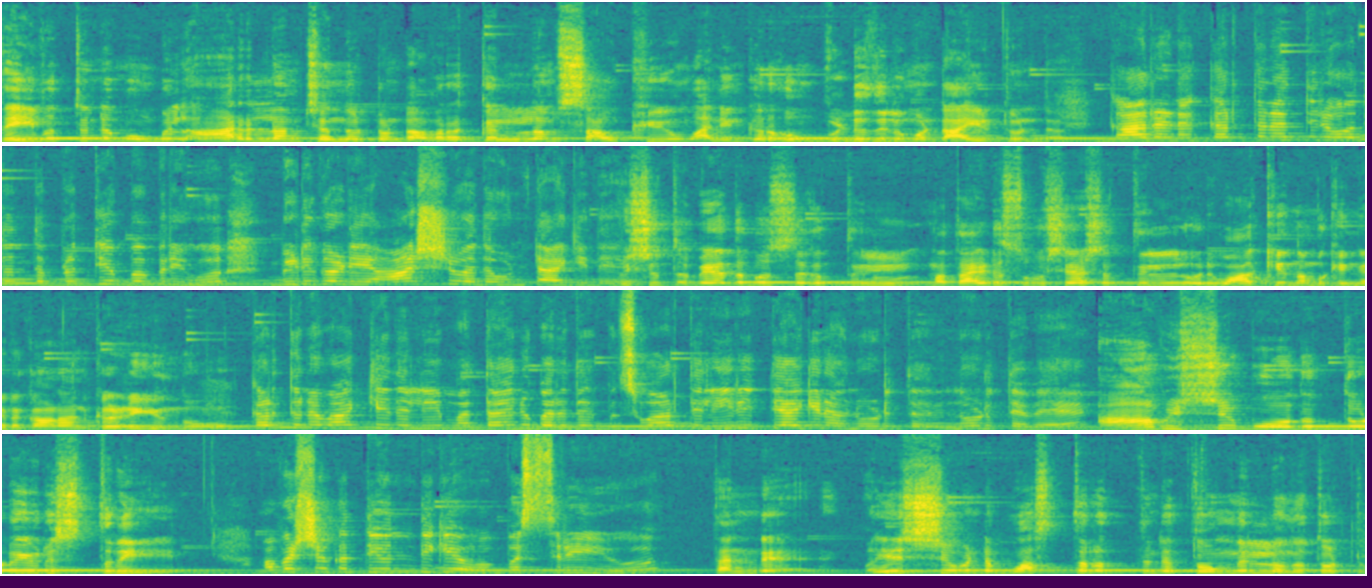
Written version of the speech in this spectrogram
ദൈവത്തിന്റെ മുമ്പിൽ ആരെല്ലാം ചെന്നിട്ടുണ്ടോ അവർക്കെല്ലാം സൗഖ്യവും അനുഗ്രഹവും വിടുതലും ഉണ്ടായിട്ടുണ്ട് ಕಾರಣ ಕರ್ತನ ಹತ್ತಿರ ಹೋದಂತ ಪ್ರತಿಯೊಬ್ಬೊಬ್ಬರಿಗೂ ಬಿಡುಗಡೆಯ ಆಶೀರ್ವಾದ ಉಂಟಾಗಿದೆ വിശുദ്ധ വേദപുസ്തകത്തിൽ മത്തായുടെ സുവിശേഷത്തിൽ ഒരു വാക്യം നമുക്ക് ഇങ്ങനെ കാണാൻ കഴിയുന്നു ಕರ್ತನ ವಾಕ್ಯದಲ್ಲಿ ಮತ್ತಾಯನು ಬರೆದ ಸುವಾರ್ತೆಯಲ್ಲಿ ಈ ರೀತಿಯಾಗಿ ನಾವು ನೋಡುತ್ತೇವೆ ನೋಡುತ್ತೇವೆ ആവശ്യബോധത്തോടെ ഒരു സ്ത്രീ ಅವಶ್ಯಕತೆಯೊಂದಿಗೆ ಒಬ್ಬ ಸ್ತ್ರೀಯು തന്റെ യേശുവിന്റെ വസ്ത്രത്തിന്റെ തൊങ്ങലിലൊന്ന് തൊട്ടു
